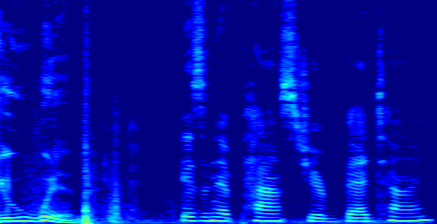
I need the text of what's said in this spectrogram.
You win. Isn't it past your bedtime?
